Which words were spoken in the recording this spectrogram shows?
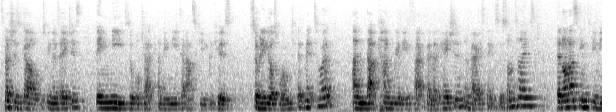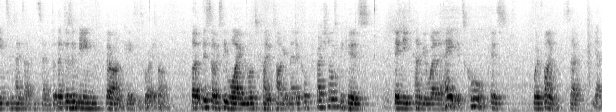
especially as a girl between those ages, they need to double check and they need to ask you because so many girls won't admit to it, and that can really affect their medication and various things. So sometimes they're not asking to be mean, sometimes they're concerned, but that doesn't mean there aren't cases where it's wrong. But this is obviously why we want to kind of target medical professionals because they need to kind of be aware that, hey, it's cool because we're fine. So, yeah.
